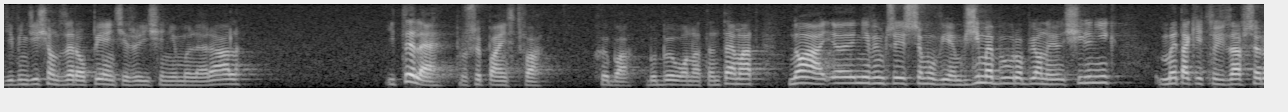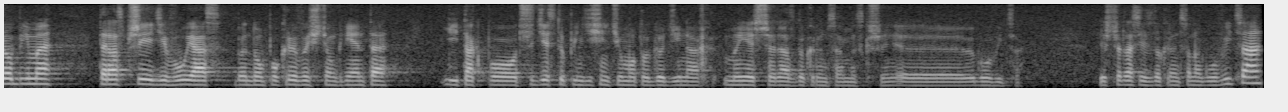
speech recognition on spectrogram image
9005, jeżeli się nie mylę, RAL. I tyle, proszę Państwa, chyba by było na ten temat. No a e, nie wiem, czy jeszcze mówiłem, w zimę był robiony silnik, my takie coś zawsze robimy. Teraz przyjedzie wujas, będą pokrywy ściągnięte i tak po 30-50 motogodzinach my jeszcze raz dokręcamy e, głowicę. Jeszcze raz jest dokręcona głowica.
